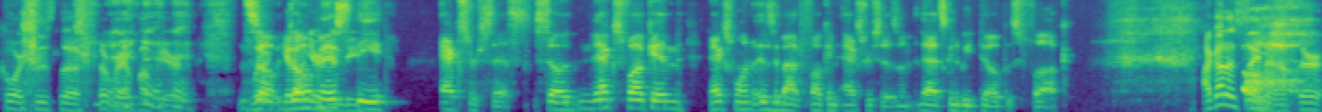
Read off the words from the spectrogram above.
courses to, to ramp up here. So Get on don't miss Hindi. the Exorcist. So next fucking next one is about fucking exorcism. That's gonna be dope as fuck. I gotta say, man, Oh. after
